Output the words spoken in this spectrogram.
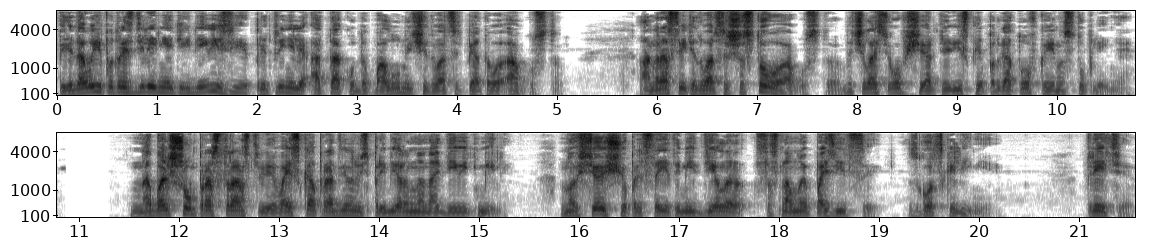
Передовые подразделения этих дивизий предприняли атаку до полуночи 25 августа. А на рассвете 26 августа началась общая артиллерийская подготовка и наступление. На большом пространстве войска продвинулись примерно на 9 миль, но все еще предстоит иметь дело с основной позицией, с Готской линией. Третье.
